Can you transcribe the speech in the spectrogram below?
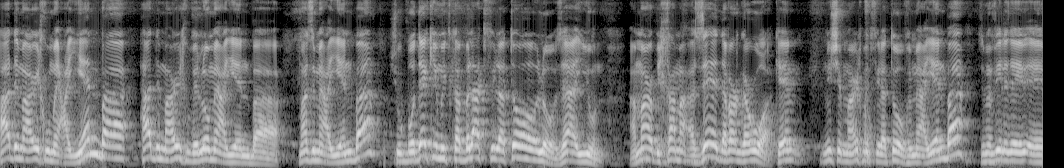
הדמעריך הוא מעיין בה, הדמעריך ולא מעיין בה, מה זה מעיין בה? שהוא בודק אם התקבלה תפילתו או לא, זה העיון, אמר בכמה, אז זה דבר גרוע, כן? מי שמעריך בתפילתו ומעיין בה, זה מביא לידי אה,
